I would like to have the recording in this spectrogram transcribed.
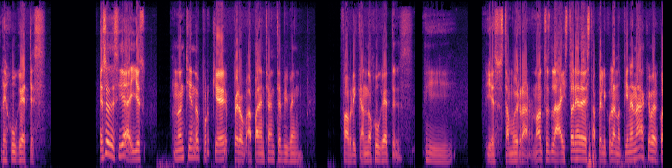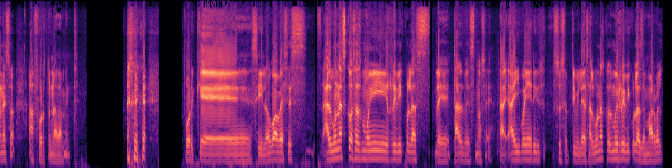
de juguetes. Eso decía, y es no entiendo por qué, pero aparentemente viven fabricando juguetes y, y eso está muy raro, ¿no? Entonces la historia de esta película no tiene nada que ver con eso, afortunadamente. Porque si luego a veces algunas cosas muy ridículas de tal vez, no sé, ahí voy a herir susceptibilidades, algunas cosas muy ridículas de Marvel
